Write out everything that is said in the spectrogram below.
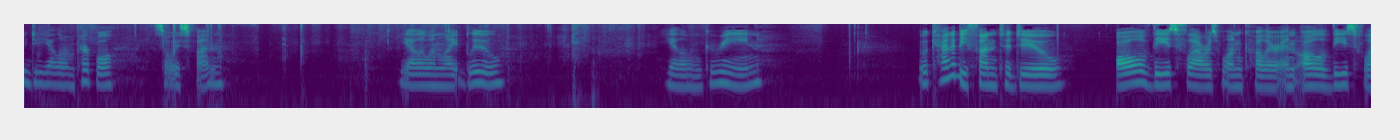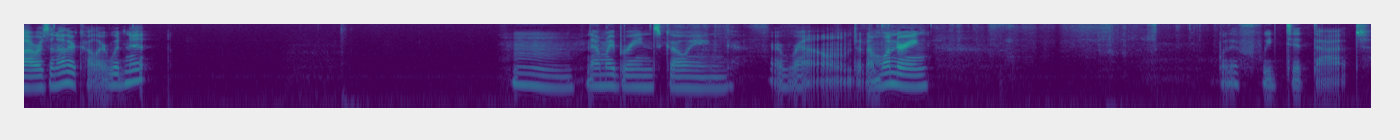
We do yellow and purple. It's always fun. Yellow and light blue. Yellow and green. It would kind of be fun to do all of these flowers one color and all of these flowers another color, wouldn't it? Hmm, now my brain's going around and I'm wondering what if we did that?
